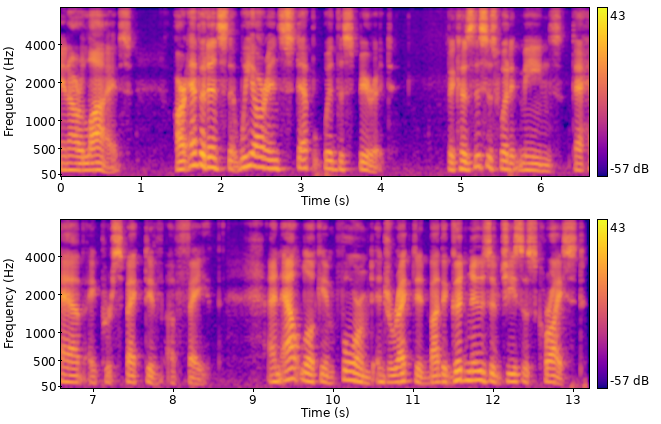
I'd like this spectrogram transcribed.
in our lives are evidence that we are in step with the Spirit, because this is what it means to have a perspective of faith, an outlook informed and directed by the good news of Jesus Christ.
